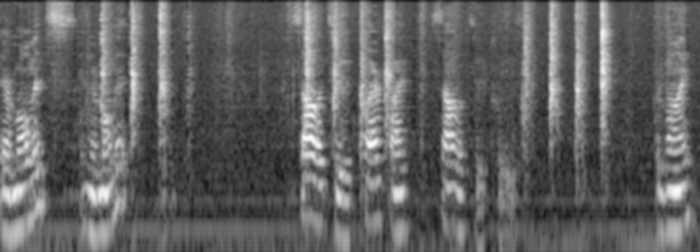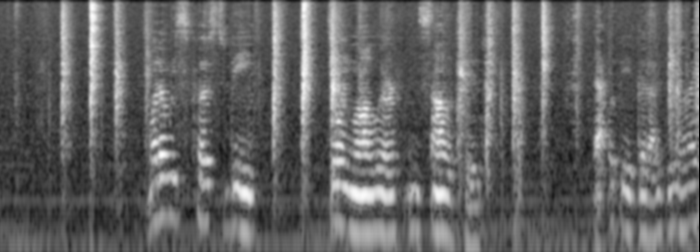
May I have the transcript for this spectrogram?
their moments, in their moment. Solitude, clarify solitude, please. Divine, what are we supposed to be doing while we're in solitude? That would be a good idea, right?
